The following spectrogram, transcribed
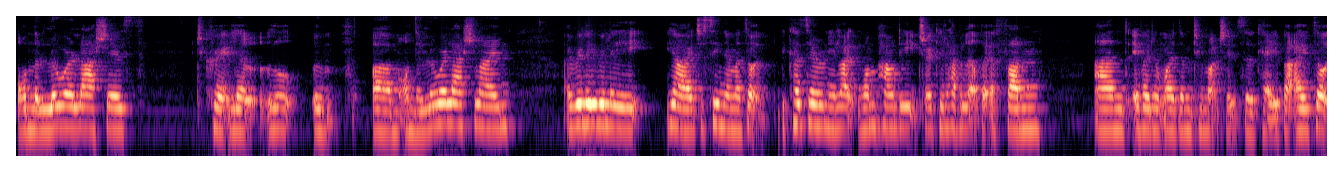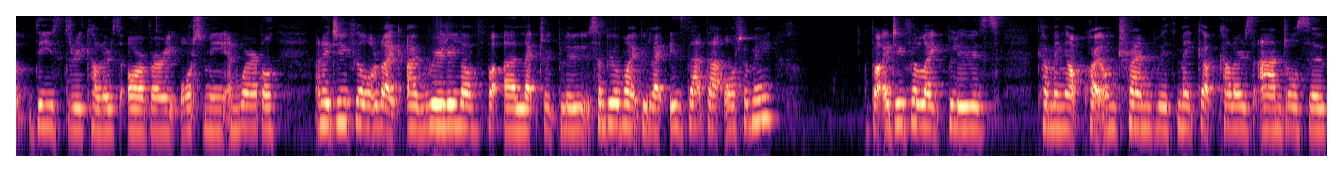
on the lower lashes to create a little, little oomph um, on the lower lash line. I really, really, yeah, I just seen them and thought because they're only like one pound each, I could have a little bit of fun. And if I don't wear them too much, it's okay. But I thought these three colours are very autumny and wearable. And I do feel like I really love electric blue. Some people might be like, is that that autumny? But I do feel like blue is coming up quite on trend with makeup colours and also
